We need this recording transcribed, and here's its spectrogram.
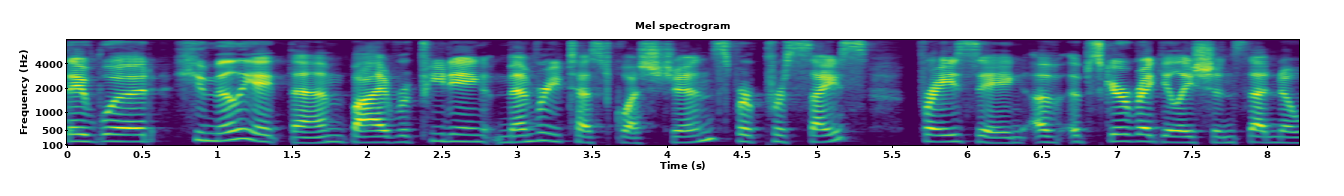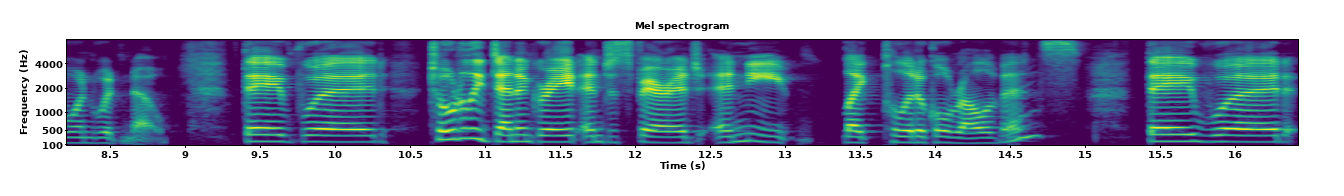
They would humiliate them by repeating memory test questions for precise phrasing of obscure regulations that no one would know. They would totally denigrate and disparage any like political relevance. They would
